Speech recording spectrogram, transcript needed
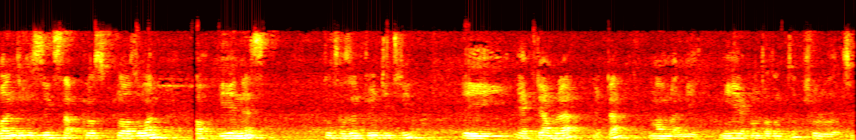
one zero six sub clause clause one of BNS two thousand twenty three এই অ্যাক্টে আমরা একটা মামলা নিই। নিয়ে এখন তদন্ত শুরু হচ্ছে।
